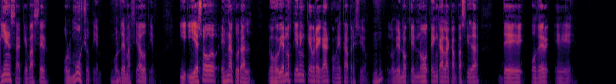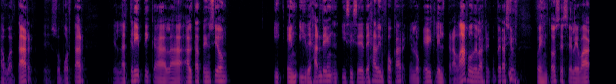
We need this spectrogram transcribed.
piensa que va a ser por mucho tiempo, por demasiado tiempo. Y, eso es natural. Los gobiernos tienen que bregar con esta presión. El gobierno que no tenga la capacidad de poder eh, aguantar, soportar la crítica, la alta tensión y, y, dejar de, y si se deja de enfocar en lo que es el trabajo de la recuperación, pues entonces se le va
